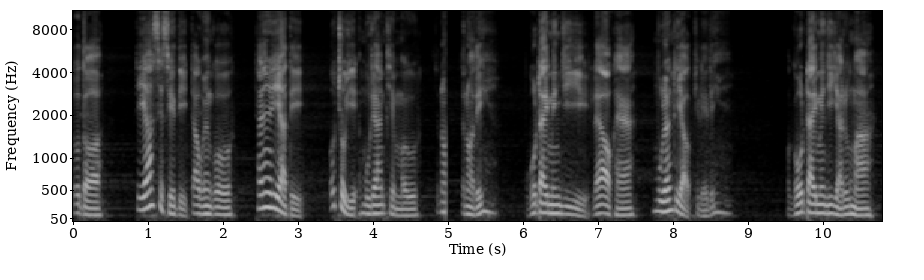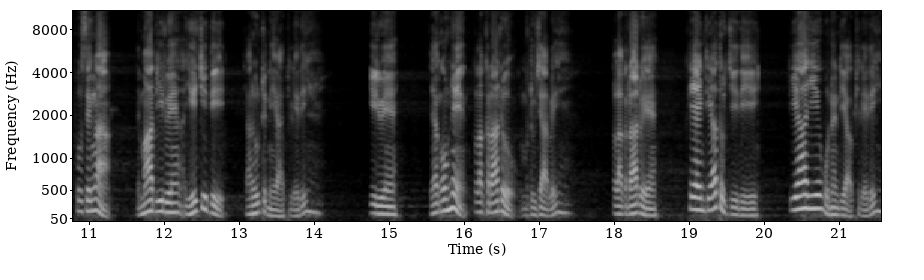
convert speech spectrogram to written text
သို့တော့တရားစစ်ဆေးသည့်တာဝန်ကိုထမ်းရရသည့်အုပ်ချုပ်ရေးအမှုထမ်းဖြစ်မှုကျွန်တော်ကျွန်တော်သည်ဘကိုတိုင်မင်းကြီး၏လက်အောက်ခံ အမှုထမ်းတစ်ယောက်ဖြစ်လေသည်ပဲခူးတိုင်းမင်းကြီးယာရုမှာထိုစဉ်ကမြမပြည်တွင်အရေးကြီးသည့်ယာရုတနေရာဖြစ်လေသည်ဤတွင်ရန်ကုန်နှင့်ကလကရာတို့မတူကြပေကလကရာတွင်ခရိုင်တရားသူကြီးသည်တရားရေးဝန်ထမ်းတစ်ယောက်ဖြစ်လေသည်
